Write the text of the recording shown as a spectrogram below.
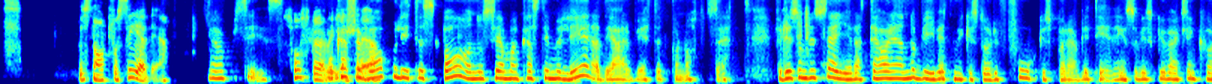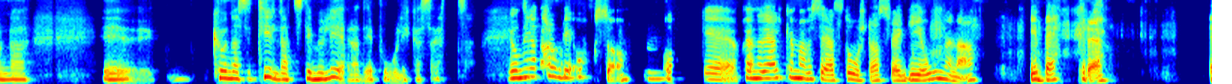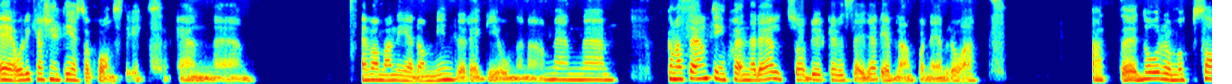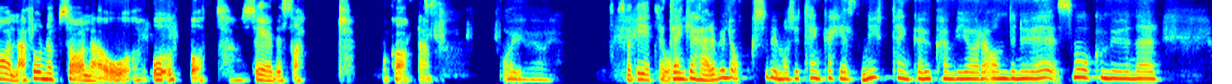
vi snart får se det. Ja, precis. Så skulle jag vilja och kanske säga. vara på lite span och se om man kan stimulera det arbetet på något sätt. För det är som du säger att det har ändå blivit mycket större fokus på rehabilitering så vi skulle verkligen kunna, eh, kunna se till att stimulera det på olika sätt. Jo, men jag tror det också. Mm. Och eh, generellt kan man väl säga att storstadsregionerna är bättre. Eh, och det kanske inte är så konstigt än, eh, än vad man är de mindre regionerna. Men eh, kan man säga någonting generellt så brukar vi säga det ibland på Neuro att att norr om Uppsala, från Uppsala och, och uppåt så är det svart på kartan. Oj, oj. Så det är Jag tänker här är väl också, vi måste tänka helt nytt, tänka hur kan vi göra om det nu är små kommuner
